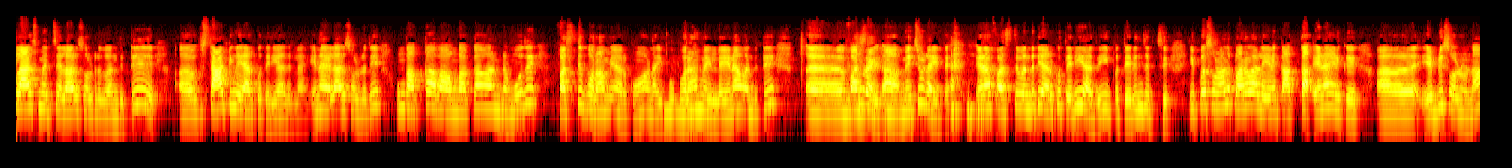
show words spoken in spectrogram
கிளாஸ்மேட்ஸ் எல்லாரும் சொல்கிறது வந்துட்டு ஸ்டார்டிங்கில் யாருக்கும் தெரியாதுல்ல. ஏன்னா எல்லாரும் சொல்கிறது உங்கள் அக்காவா? உங்கள் அக்காவான்ற போது ஃபஸ்ட்டு பொறாமையாக இருக்கும். ஆனால் இப்போ பொறாமை இல்லை. ஏன்னா வந்துட்டு மெச்சூர்ட் ஆயிட்டேன். ஏன்னா ஃபர்ஸ்ட் வந்துட்டு யாருக்கும் தெரியாது. இப்போ தெரிஞ்சிருச்சு. இப்போ சொன்னாலும் பரவாயில்ல எனக்கு அக்கா ஏன்னா எனக்கு எப்படி சொல்லணும்னா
